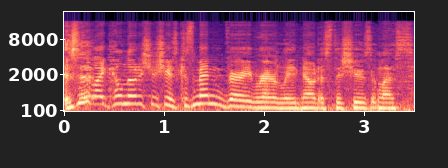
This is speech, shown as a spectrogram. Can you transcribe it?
Is it? They're Like he'll notice your shoes because men very rarely notice the shoes unless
